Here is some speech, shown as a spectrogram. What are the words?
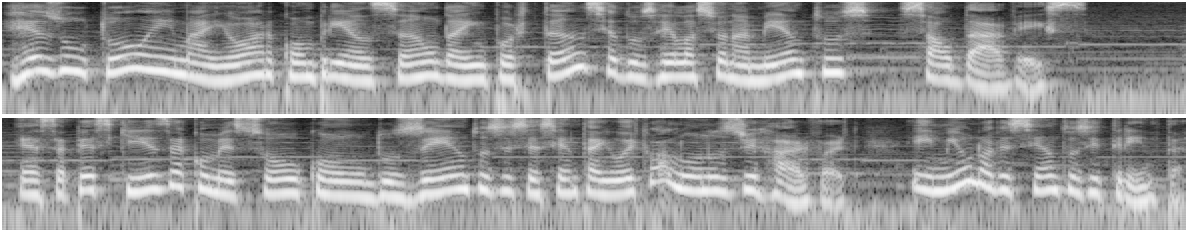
resultou em maior compreensão da importância dos relacionamentos saudáveis. Essa pesquisa começou com 268 alunos de Harvard em 1930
